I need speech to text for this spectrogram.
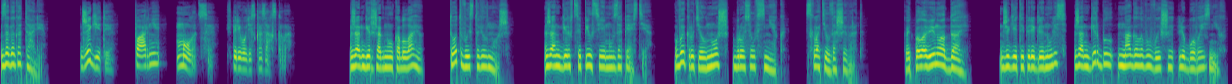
загоготали. Джигиты — парни, молодцы, в переводе с казахского. Жангир шагнул к Аблаю, тот выставил нож. Жангир вцепился ему в запястье, выкрутил нож, бросил в снег, схватил за шиворот. «Хоть половину отдай!» Джигиты переглянулись, Жангир был на голову выше любого из них.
